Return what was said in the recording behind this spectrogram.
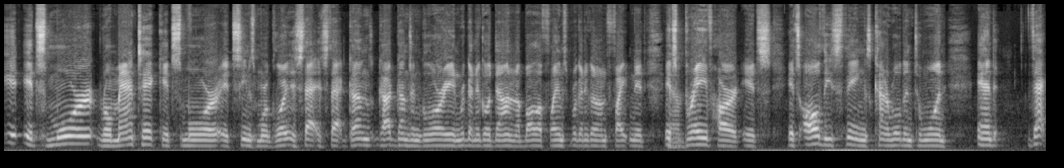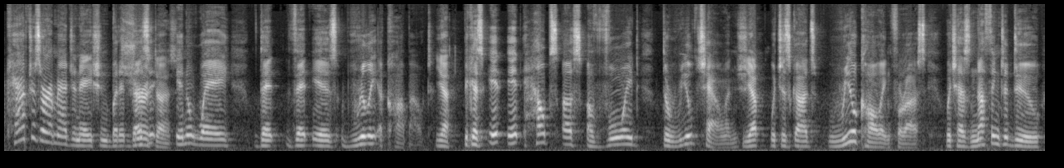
it, it's more romantic. It's more. It seems more glorious. It's that. It's that guns, God, guns, and glory, and we're going to go down in a ball of flames. We're going to go down fighting it. It's Braveheart. It's it's all these things kind of rolled into one, and that captures our imagination, but it Sure does it it does. in a way that that is really a cop out. Yeah. Because it it helps us avoid the real challenge. Yep. Which is God's real calling for us, which has nothing to do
